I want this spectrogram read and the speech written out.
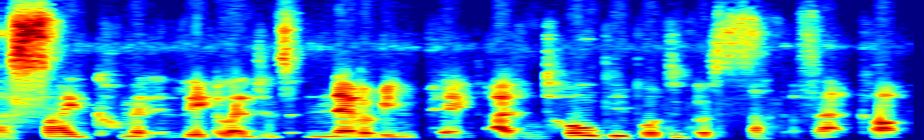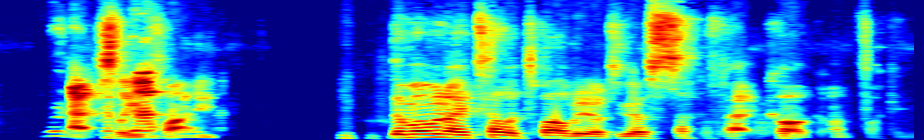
a side comment in League of Legends, never been pinged. I've told people to go suck a fat cock. Absolutely fine. The moment I tell a 12 year old to go suck a fat cock on fucking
